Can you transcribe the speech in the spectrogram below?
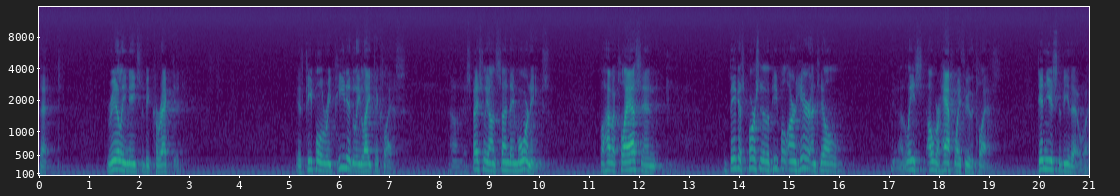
that really needs to be corrected is people repeatedly late to class, uh, especially on Sunday mornings. We'll have a class, and the biggest portion of the people aren't here until you know, at least over halfway through the class. Didn't used to be that way.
